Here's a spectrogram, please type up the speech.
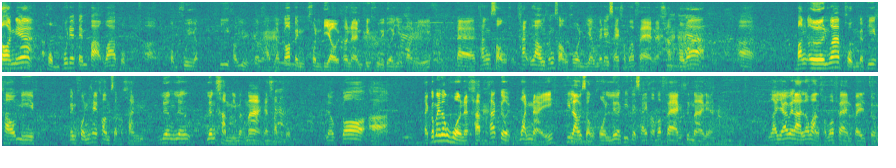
ตอนเนี้ยผมพูดได้เต็มปากว่าผมเอ่อผมคุยกับพี่เขาอยู่นะครับแล้วก็เป็นคนเดียวเท่านั้นที่คุยด้วยอยู่ตอนนี้ แต่ทั้งสองทั้งเราทั้งสองคนยังไม่ได้ใช้คำว่าแฟนนะครับ เพราะว่า อ่อบังเอิญว่าผมกับพี่เขามีเป็นคนที่ให้ความสำคัญเรื่องเรื่องเรื่องคำนี้มากๆนะครับผมแล้วก็อ่าแต่ก็ไม่ต้องห่วงนะครับ ถ้าเกิดวันไหนที่เราสองคนเลือกที่จะใช้คำว่าแฟนขึ้นมาเนี่ยระยะเวลาระหว่างคำว่าแฟนไปจน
